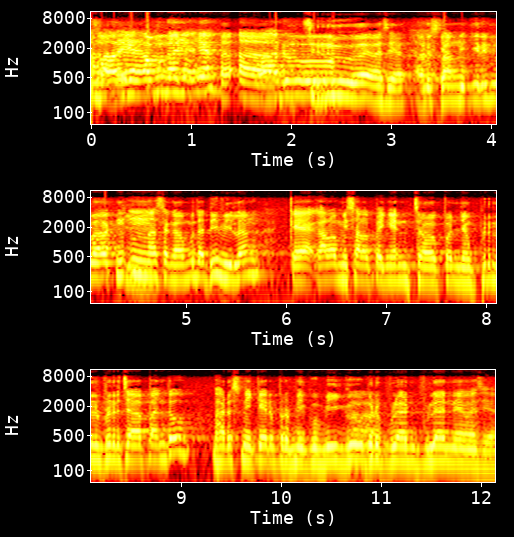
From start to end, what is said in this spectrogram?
kesempatannya kamu nanyanya. Heeh, Waduh. seru ya mas ya. Harus tak pikirin lagi. Mm-mm, Mas kamu tadi bilang kayak kalau misal pengen jawaban yang bener-bener jawaban tuh harus mikir berminggu-minggu, Ah. berbulan-bulan ya mas ya.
